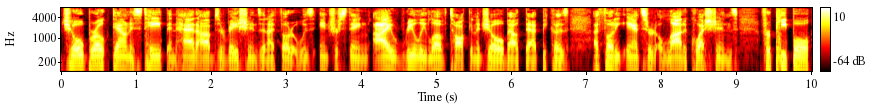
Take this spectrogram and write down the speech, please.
Joe broke down his tape and had observations, and I thought it was interesting. I really loved talking to Joe about that because I thought he answered a lot of questions for people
